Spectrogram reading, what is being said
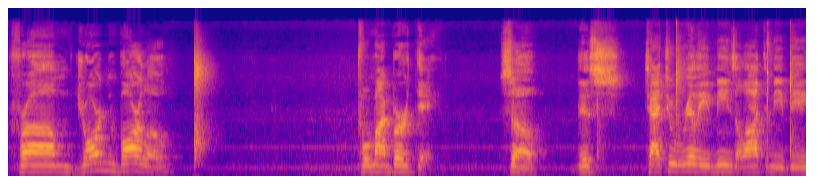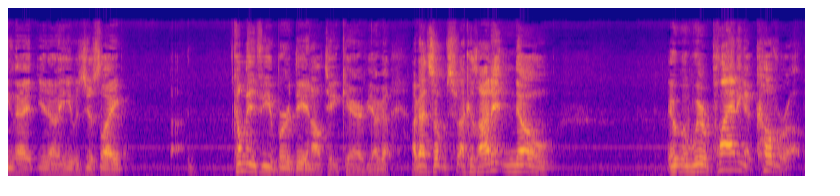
from Jordan Barlow. for my birthday. So this tattoo really means a lot to me, being that you know he was just like, "Come in for your birthday, and I'll take care of you." I got I got something because I didn't know. It, we were planning a cover up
